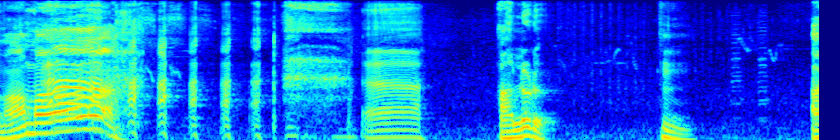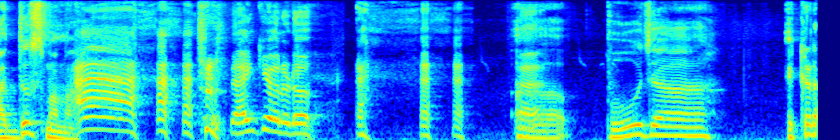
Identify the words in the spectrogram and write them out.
మామా! అల్లుడు. అద్దుస్ మామ. థ్యాంక్ యూ అల్లుడు. ఆ, పూజ ఎక్కడ?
